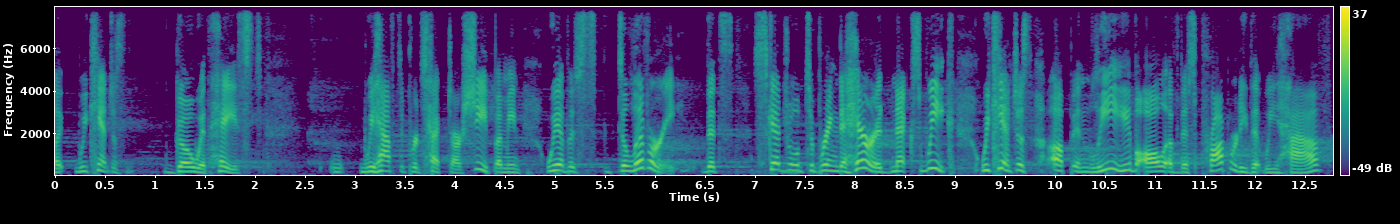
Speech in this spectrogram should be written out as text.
Like, we can't just go with haste we have to protect our sheep. I mean, we have a delivery that's scheduled to bring to Herod next week. We can't just up and leave all of this property that we have.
